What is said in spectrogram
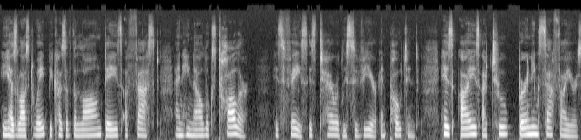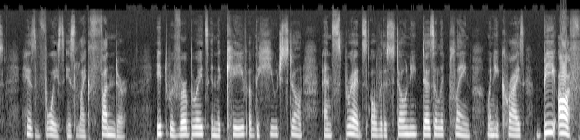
He has lost weight because of the long days of fast, and he now looks taller. His face is terribly severe and potent. His eyes are two burning sapphires. His voice is like thunder. It reverberates in the cave of the huge stone and spreads over the stony, desolate plain when he cries, Be off,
